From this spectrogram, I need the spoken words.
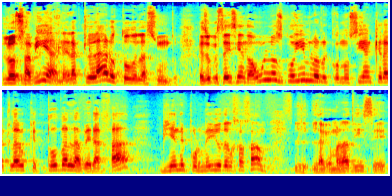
lo sabían, era claro todo el asunto. Eso que está diciendo, aún los goim lo reconocían que era claro que toda la verajá viene por medio del jajam. La Gemara dice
